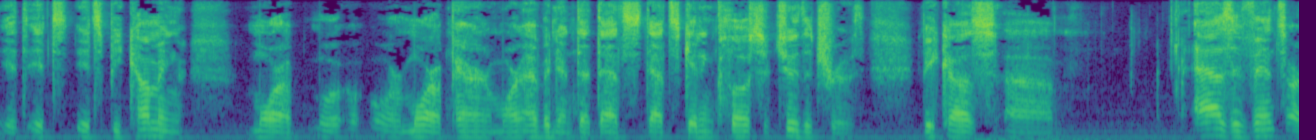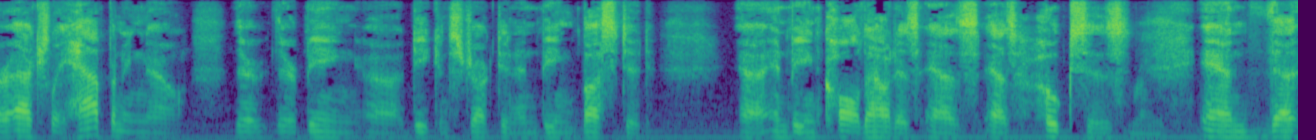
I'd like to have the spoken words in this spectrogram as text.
it, it's it's becoming more or, more apparent or more evident that that's that's getting closer to the truth because um, as events are actually happening now they're they're being uh, deconstructed and being busted uh, and being called out as as as hoaxes, Right. and that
